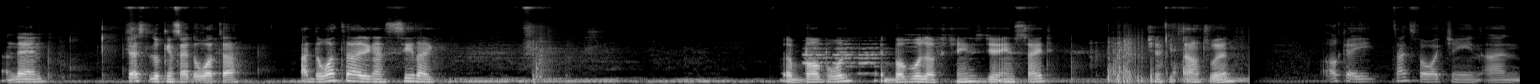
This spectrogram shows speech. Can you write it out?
And then just look inside the water. At the water you can see like a bubble a bubble of change there inside. Check it out well okay thanks for watching and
